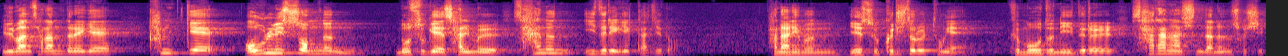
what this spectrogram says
일반 사람들에게 함께 어울릴 수 없는 노숙의 삶을 사는 이들에게까지도 하나님은 예수 그리스도를 통해 그 모든 이들을 사랑하신다는 소식.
